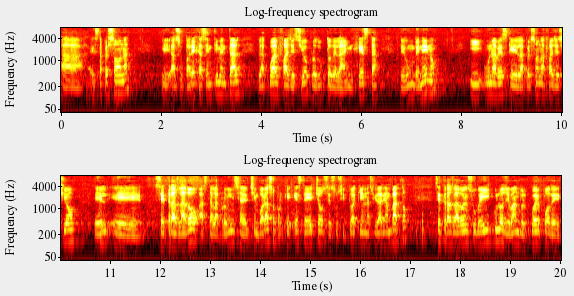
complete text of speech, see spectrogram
a esta persona, eh, a su pareja sentimental, la cual falleció producto de la ingesta de un veneno. Y una vez que la persona falleció, él eh, se trasladó hasta la provincia del Chimborazo porque este hecho se suscitó aquí en la ciudad de Ambato, se trasladó en su vehículo llevando el cuerpo de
